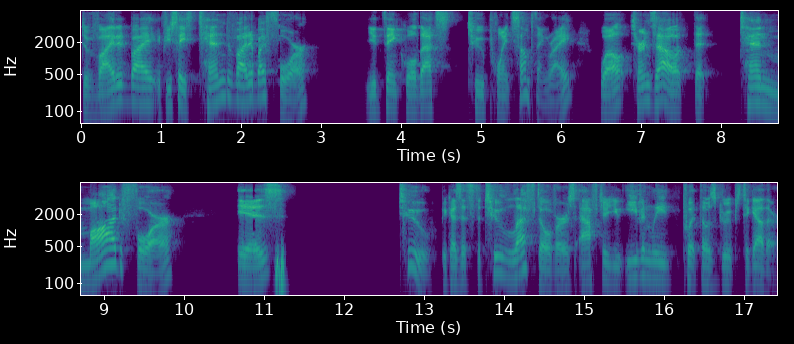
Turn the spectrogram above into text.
divided by, if you say 10 divided by 4, you'd think, well, that's 2 point something, right? Well, turns out that 10 mod 4 is 2 because it's the two leftovers after you evenly put those groups together.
